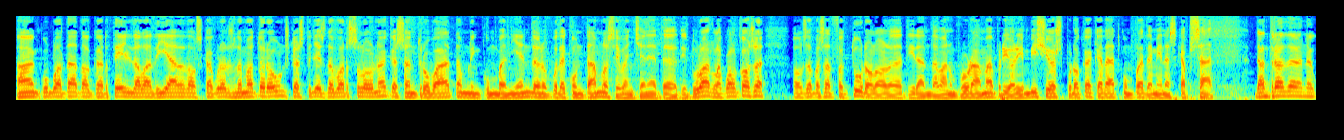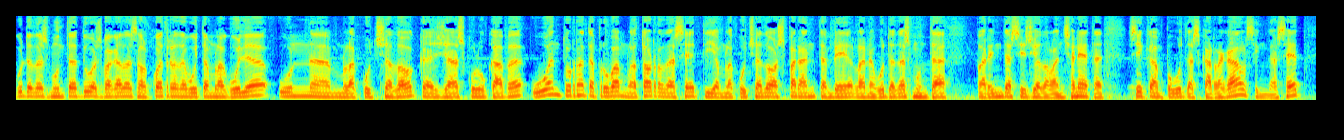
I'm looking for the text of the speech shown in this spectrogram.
Han completat el cartell de la Diada dels Capgrossos de Mataró uns castellers de Barcelona que s'han trobat amb l'inconvenient de no poder comptar amb la seva enxaneta titular, la qual cosa els ha passat factura a l'hora de tirar endavant un programa a priori ambiciós, però que ha quedat completament escapçat. D'entrada han hagut de desmuntar dues vegades el 4 de 8 amb l'agulla, un amb l'acotxador que ja es col·locava, ho han tornat a provar amb la torre de 7 i amb l'acotxador esperant també l'han hagut de desmuntar per indecisió de l'enxaneta. Sí que han pogut descarregar el 5 de 7,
